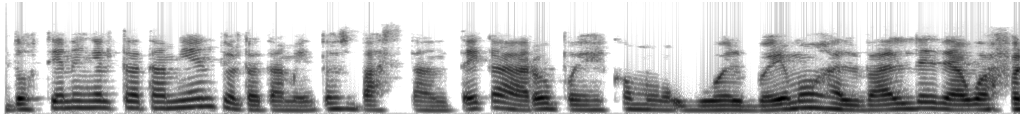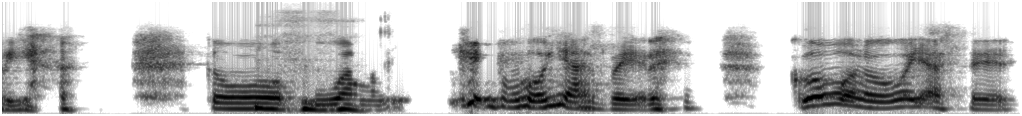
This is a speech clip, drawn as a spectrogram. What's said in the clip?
dos tienen el tratamiento, el tratamiento es bastante caro, pues es como volvemos al balde de agua fría. como, wow, ¿qué voy a hacer? ¿Cómo lo voy a hacer?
